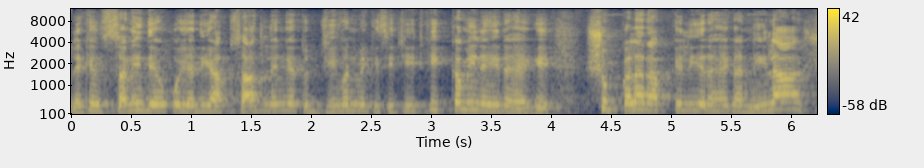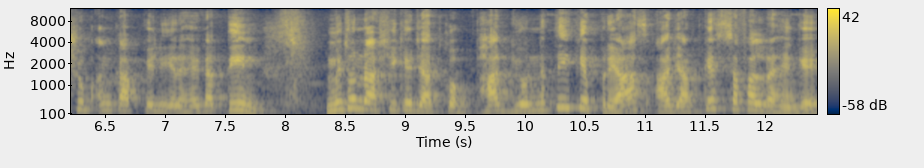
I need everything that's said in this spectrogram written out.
लेकिन शनि देव को यदि आप साथ लेंगे तो जीवन में किसी चीज़ की कमी नहीं रहेगी। शुभ कलर आपके लिए रहेगा नीला, शुभ अंक आपके लिए रहेगा तीन। मिथुन राशि के जातकों, भाग्योन्नति के प्रयास आज आपके सफल रहेंगे।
